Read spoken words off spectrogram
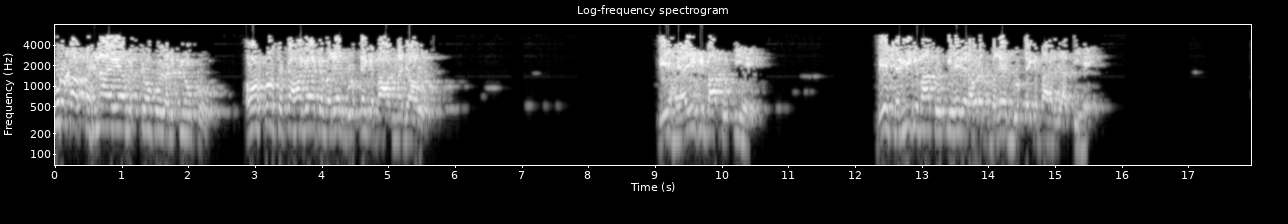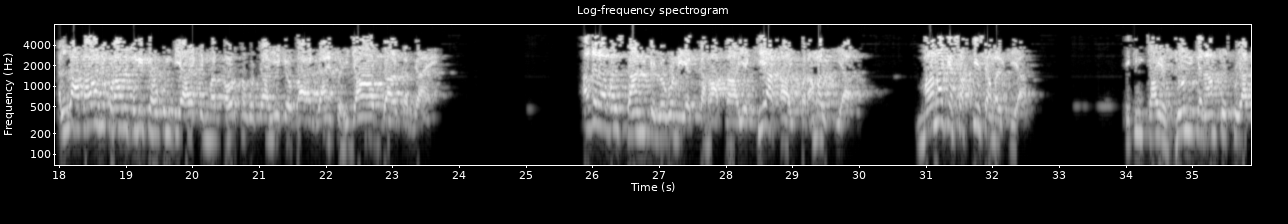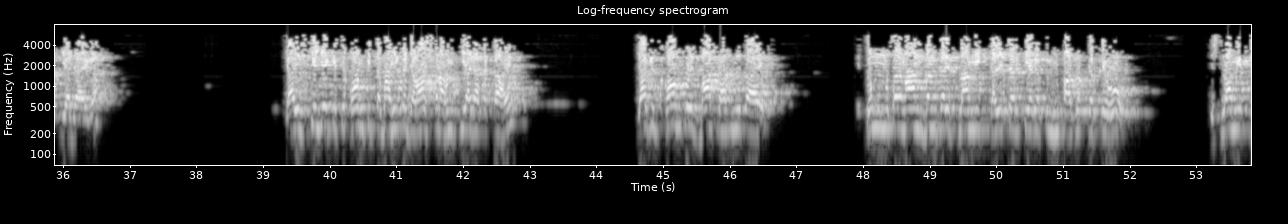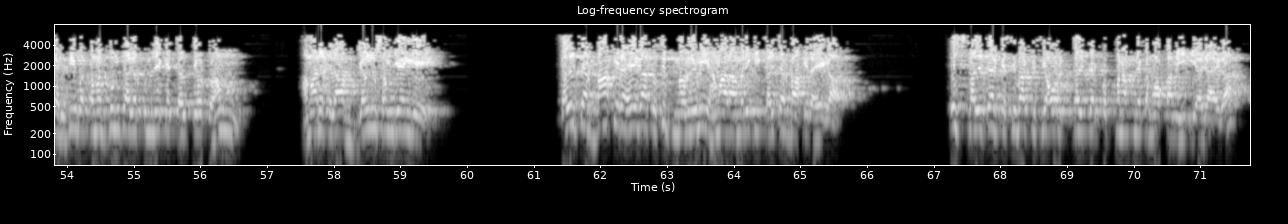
برقع پہنایا گیا بچوں کو، لڑکیوں کو۔ عورتوں سے کہا گیا کہ بغیر برقعے کے باہر نہ جاؤ۔ بے حیائی کی بات ہوتی ہے۔ بے شرمی کی بات ہوتی ہے اگر عورت بغیر برقعے کے باہر جاتی ہے۔ اللہ تعالیٰ نے قرآن شریف کے حکم دیا ہے کہ مرد عورتوں کو چاہیے کہ وہ باہر جائیں تو حجاب ڈال کر جائیں۔ اگر افغانستان کے لوگوں نے یہ کہا تھا، یہ کیا تھا، اس پر عمل کیا، مانا کے سختی سے عمل کیا۔ لیکن کیا اس ظلم کے نام سے اس کو یاد کیا جائے گا؟ کیا اس کے لیے کسی قوم کی تباہی کا جواز فراہم کیا جا سکتا ہے؟ کیا کس قوم کو اس بات کا حق ملتا ہے تم مسلمان بن کر اسلامی کلچر کی اگر تم حفاظت کرتے ہو، اسلامی تہذیب و تمدن کے اگر تم لے کے چلتے ہو، تو ہم ہمارے خلاف جنگ سمجھیں گے۔ کلچر باقی رہے گا تو صرف مغربی ہمارا امریکی کلچر باقی رہے گا۔ اس کلچر کے سوا کسی اور کلچر کو پنپنے کا موقع نہیں دیا جائے گا۔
